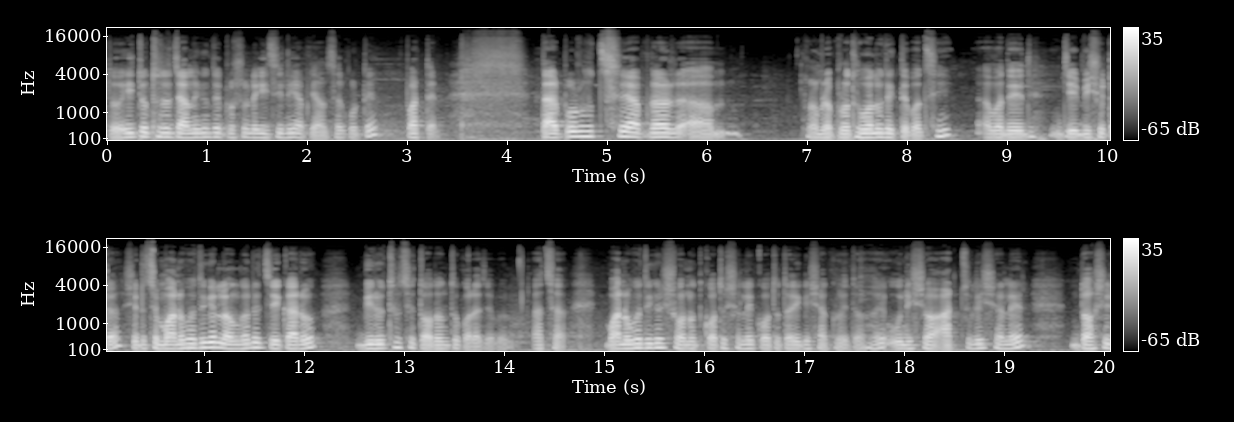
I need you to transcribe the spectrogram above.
তো এই তথ্যটা জানলে কিন্তু এই প্রশ্নটা ইজিলি আপনি আনসার করতে পারতেন। তারপর হচ্ছে আপনার আমরা প্রথম আলো দেখতে পাচ্ছি। আমাদের যে বিষয়টা, সেটা হচ্ছে মানবাধিকার লঙ্ঘনের যে কারও বিরুদ্ধে হচ্ছে তদন্ত করা যাবে। আচ্ছা মানবাধিকার সনদ কত সালে, কত তারিখে স্বাক্ষরিত হয়? উনিশশো আটচল্লিশ সালের দশই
